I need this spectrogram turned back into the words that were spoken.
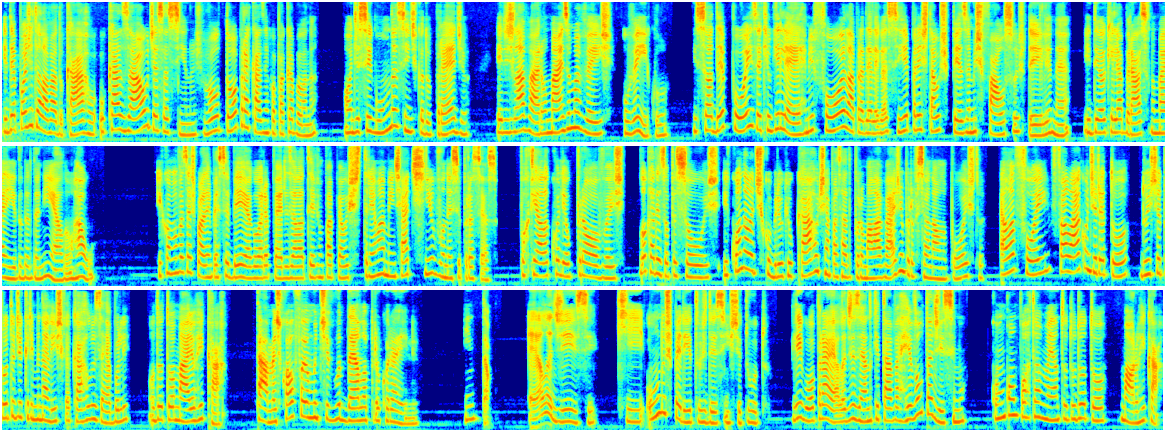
E depois de ter lavado o carro, o casal de assassinos voltou para casa em Copacabana onde, segundo a síndica do prédio, eles lavaram mais uma vez o veículo. E só depois é que o Guilherme foi lá para a delegacia prestar os pêsames falsos dele, né? E deu aquele abraço no marido da Daniela, o Raul. E como vocês podem perceber, a Glória Pérez ela teve um papel extremamente ativo nesse processo, porque ela colheu provas, localizou pessoas, e quando ela descobriu que o carro tinha passado por uma lavagem profissional no posto, ela foi falar com o diretor do Instituto de Criminalística Carlos Éboli, o Dr. Mário Ricard. Tá, mas qual foi o motivo dela procurar ele? Então, ela disse que um dos peritos desse instituto ligou para ela dizendo que estava revoltadíssimo com o comportamento do Dr. Mauro Ricard.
